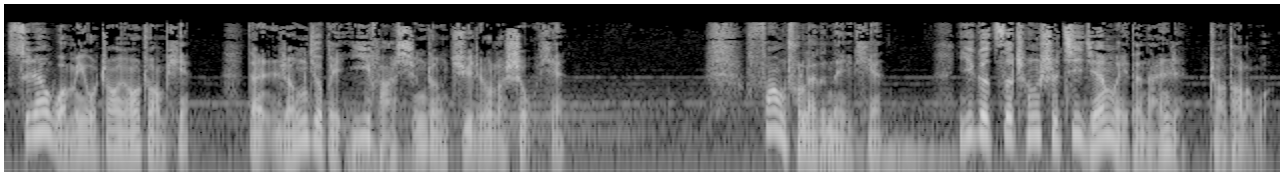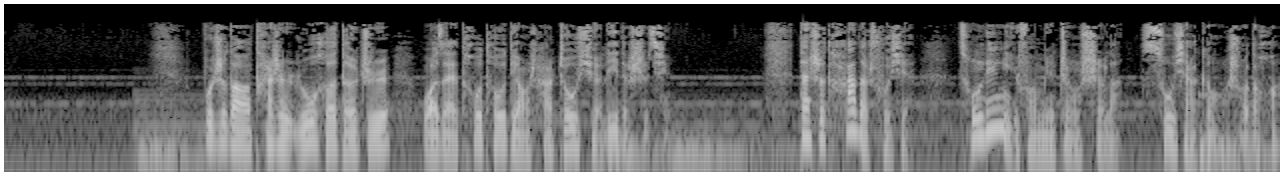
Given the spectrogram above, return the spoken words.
虽然我没有招摇撞骗，但仍旧被依法行政拘留了十五天。放出来的那一天，一个自称是纪检委的男人找到了我。不知道他是如何得知我在偷偷调查周雪丽的事情，但是他的出现从另一方面证实了苏夏跟我说的话。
